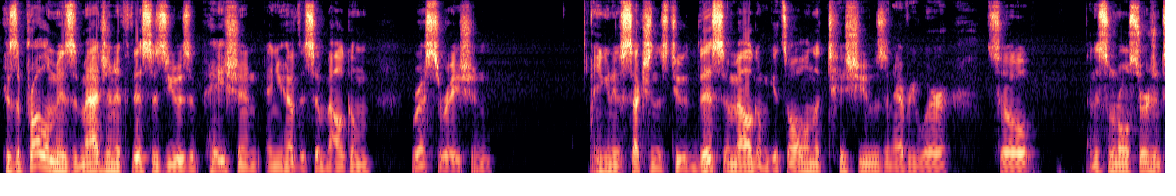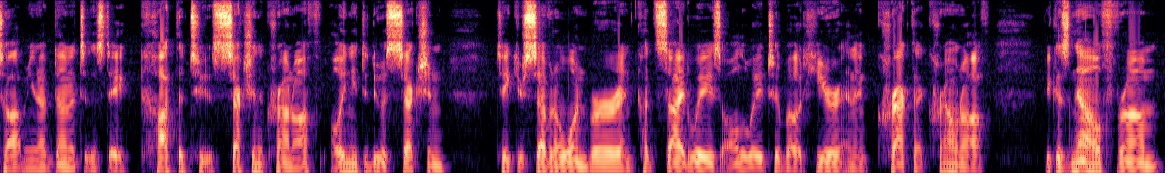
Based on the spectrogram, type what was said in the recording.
because the problem is, imagine if this is you as a patient and you have this amalgam restoration, and you're going to section this too. This amalgam gets all in the tissues and everywhere. So, and this is what an old surgeon taught me, and I've done it to this day. Cut the tooth, section the crown off. All you need to do is section, take your 701 burr and cut sideways all the way to about here, and then crack that crown off. Because now from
